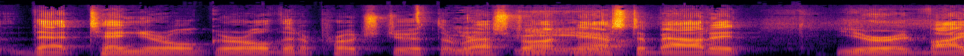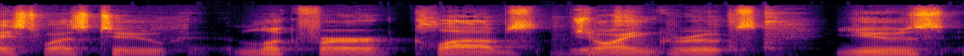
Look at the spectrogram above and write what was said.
that 10 year old girl that approached you at the Yeah, restaurant yeah, and yeah, asked about it, your advice was to look for clubs, join groups, use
